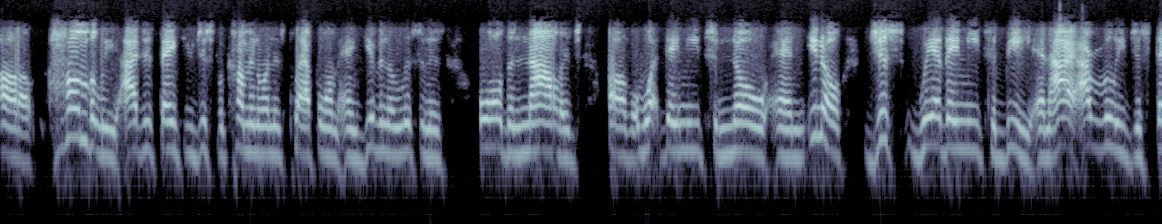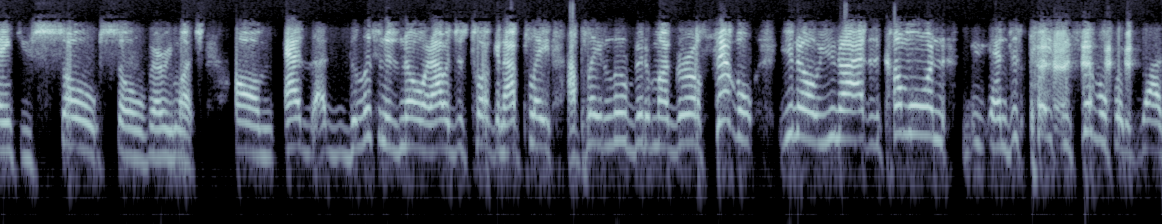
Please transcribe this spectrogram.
uh humbly I just thank you just for coming on this platform and giving the listeners all the knowledge of what they need to know and you know just where they need to be. And i i really just thank you so so very much. Um as uh, the listeners know and i was just talking i played i played a little bit of my girl Sybil you know you know i had to come on and just play some Sybil for the guys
